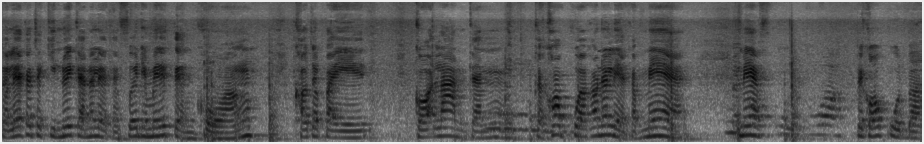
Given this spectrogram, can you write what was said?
ตอนแรกก็จะกินด้วยกันนั่นแหละแต่เฟิร์สยังไม่ได้แต่งของเขาจะไปเกาะล้านกันกับครอบครัวเขานั่นแหละกับแม่ แม่กูดตัวไปเกาะกูดบ่า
